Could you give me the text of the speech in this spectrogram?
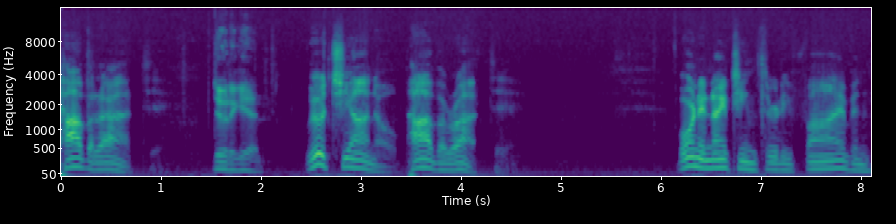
Pavarotti. Do it again. Luciano Pavarotti. Born in 1935 and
